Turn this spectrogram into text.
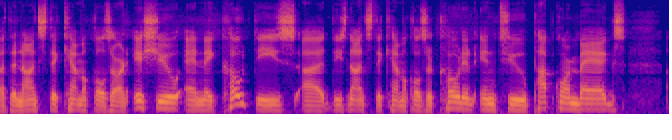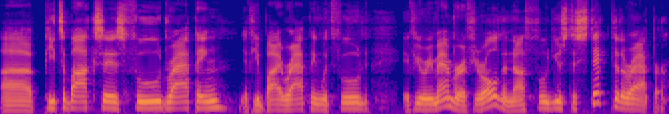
but the nonstick chemicals are an issue, and they coat these uh, these nonstick chemicals are coated into popcorn bags, uh, pizza boxes, food wrapping. If you buy wrapping with food, if you remember, if you're old enough, food used to stick to the wrapper,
